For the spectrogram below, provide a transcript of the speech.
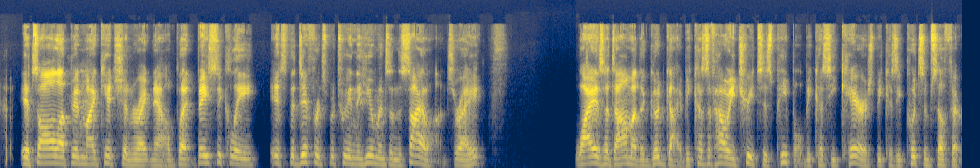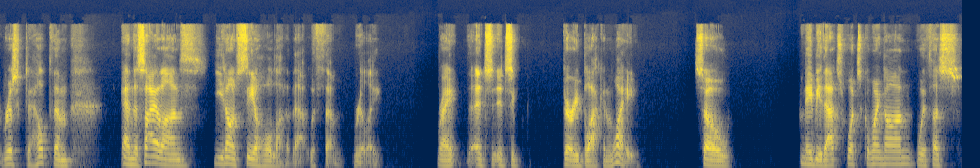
it's all up in my kitchen right now. But basically, it's the difference between the humans and the Cylons, right? Why is Adama the good guy? Because of how he treats his people, because he cares, because he puts himself at risk to help them. And the Cylons, you don't see a whole lot of that with them, really, right? It's it's very black and white. So maybe that's what's going on with us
